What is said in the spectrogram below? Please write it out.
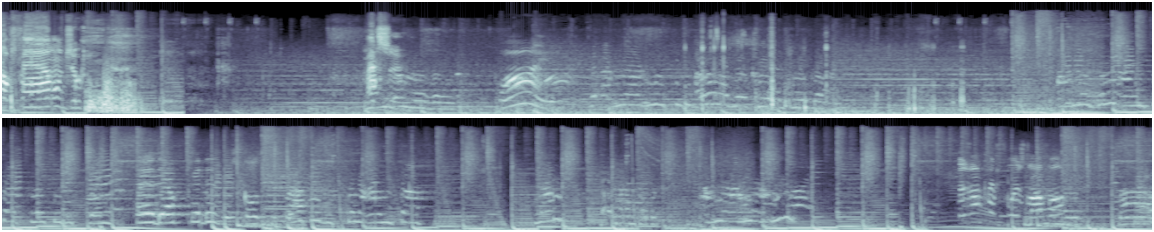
Up, fam? I'm joking. Master. Why? Hey, they upgraded the skulls to black. Does one play Forza Lava? Uh,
